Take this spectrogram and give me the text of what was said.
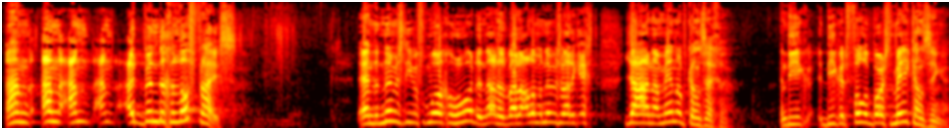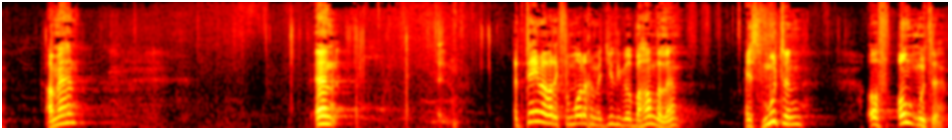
aan, aan, aan, aan uitbundige lofprijs. En de nummers die we vanmorgen hoorden, nou, dat waren allemaal nummers waar ik echt ja en amen op kan zeggen. En die ik, die ik het volle borst mee kan zingen. Amen. En het thema wat ik vanmorgen met jullie wil behandelen is moeten of ontmoeten.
